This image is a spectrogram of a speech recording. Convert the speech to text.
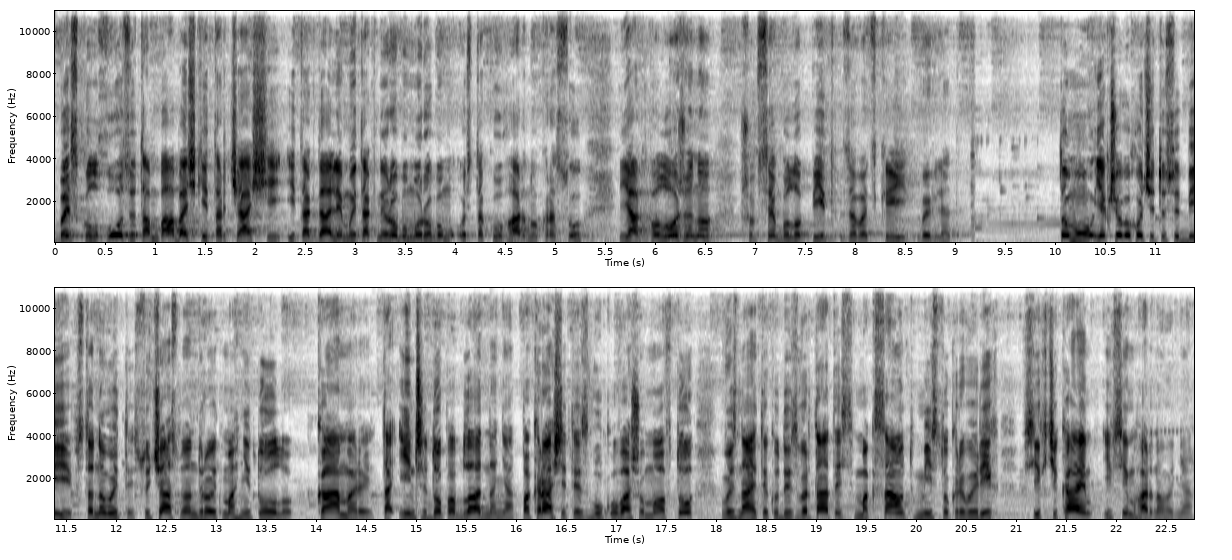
без колхозу, там бабочки торчащі і так далі. Ми так не робимо, робимо ось таку гарну красу, як положено, щоб все було під заводський вигляд. Тому, якщо ви хочете собі встановити сучасну Android магнітолу, камери та інше доп. обладнання, покращити звук у вашому авто, ви знаєте, куди звертатись. Максаунд, місто Кривий Ріг. Всіх чекаємо і всім гарного дня.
